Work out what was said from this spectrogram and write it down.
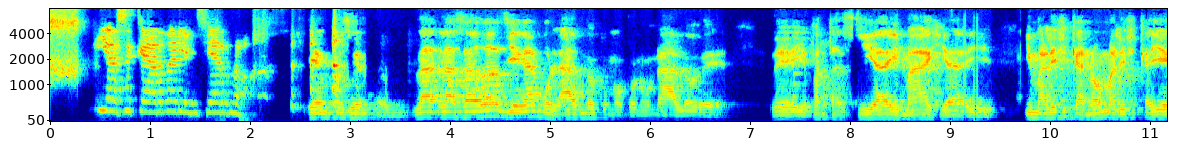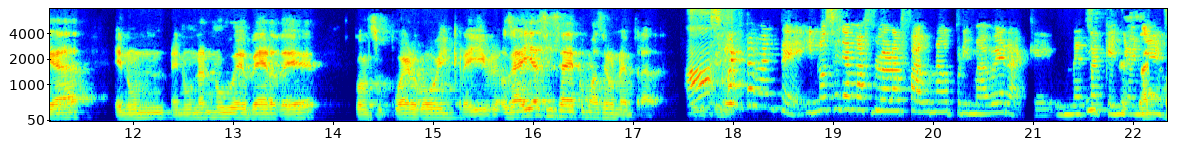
y hace que arda el infierno. 100%. La- las hadas llegan volando como con un halo de, de fantasía y magia y, y Maléfica, ¿no? Maléfica llega en, un, en una nube verde con su cuervo increíble. O sea, ella sí sabe cómo hacer una entrada. Ah, que- Exactamente. Y no se llama flora, fauna o primavera, que neta que ñoñez.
